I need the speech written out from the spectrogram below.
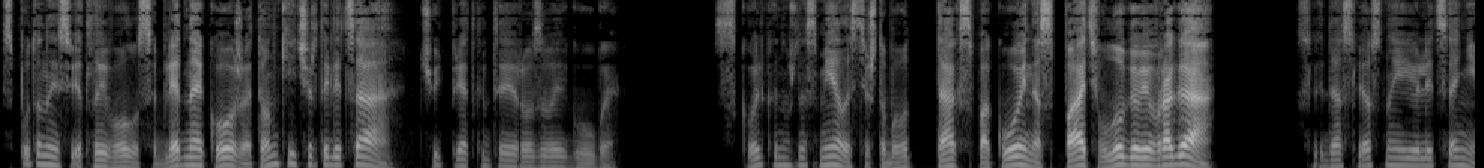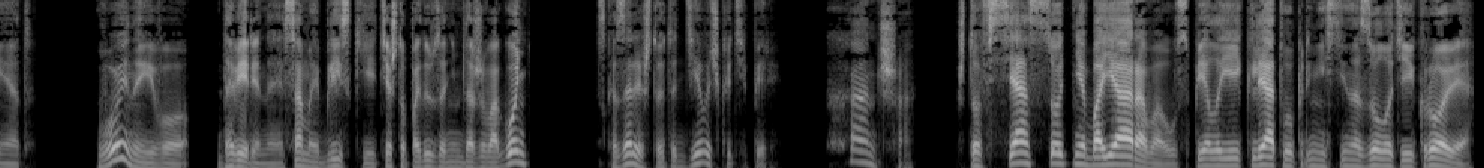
Спутанные светлые волосы, бледная кожа, тонкие черты лица, чуть приоткрытые розовые губы. Сколько нужно смелости, чтобы вот так спокойно спать в логове врага? Следа слез на ее лице нет. Воины его, доверенные, самые близкие, те, что пойдут за ним даже в огонь, сказали, что эта девочка теперь ханша, что вся сотня Боярова успела ей клятву принести на золоте и крови.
